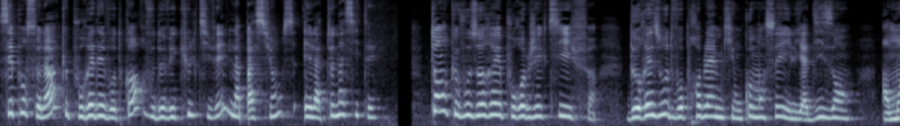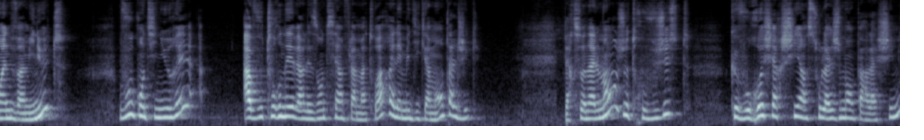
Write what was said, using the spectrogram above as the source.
C'est pour cela que pour aider votre corps, vous devez cultiver la patience et la ténacité. Tant que vous aurez pour objectif de résoudre vos problèmes qui ont commencé il y a 10 ans en moins de 20 minutes, vous continuerez à vous tourner vers les anti-inflammatoires et les médicaments antalgiques. Personnellement, je trouve juste que vous recherchiez un soulagement par la chimie,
